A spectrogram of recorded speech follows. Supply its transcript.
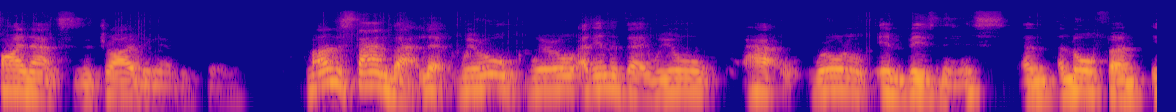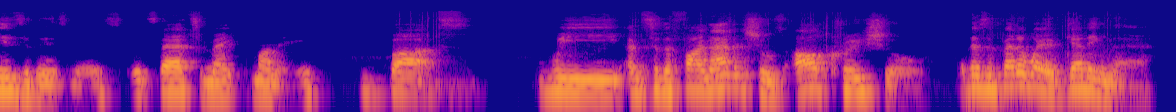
finances are driving everything. And I understand that. Look, we're all we're all at the end of the day, we all ha- we're all in business, and a law firm is a business. It's there to make money, but we and so the financials are crucial. But there's a better way of getting there.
